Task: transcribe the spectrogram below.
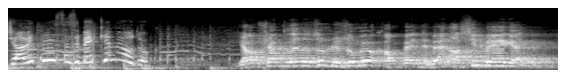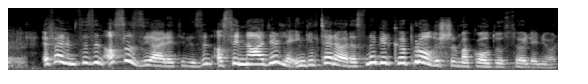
Cavit Bey sizi beklemiyorduk. Yavşaklığınızın lüzumu yok hanımefendi. Ben Asil Bey'e geldim. Efendim sizin asıl ziyaretinizin Asil Nadir ile İngiltere arasında bir köprü oluşturmak olduğu söyleniyor.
